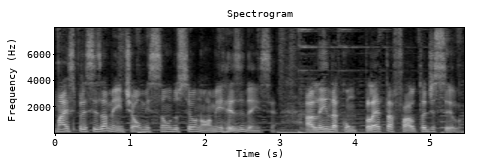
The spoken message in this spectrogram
mais precisamente a omissão do seu nome e residência, além da completa falta de selo.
